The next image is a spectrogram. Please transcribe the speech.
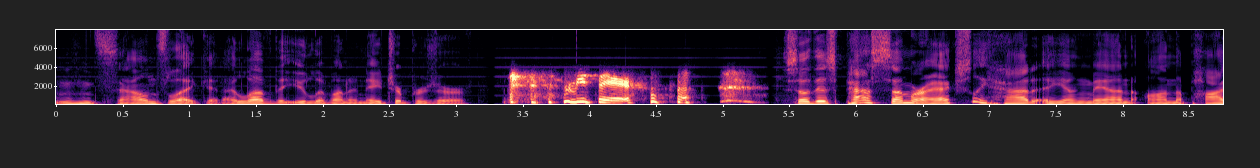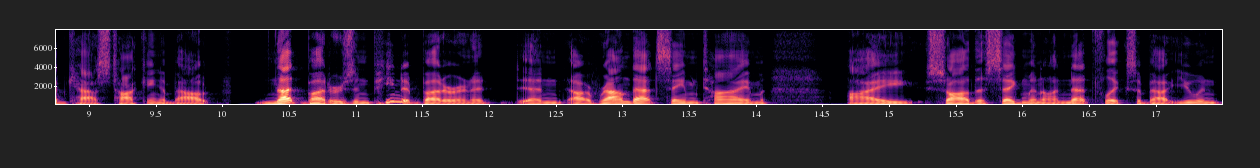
Mm, sounds like it. I love that you live on a nature preserve. Me too. so this past summer, I actually had a young man on the podcast talking about nut butters and peanut butter, and it and around that same time. I saw the segment on Netflix about you and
